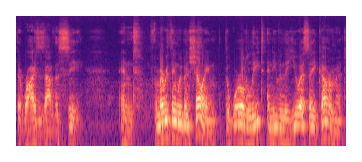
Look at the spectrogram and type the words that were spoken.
that rises out of the sea. And from everything we've been showing, the world elite and even the USA government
